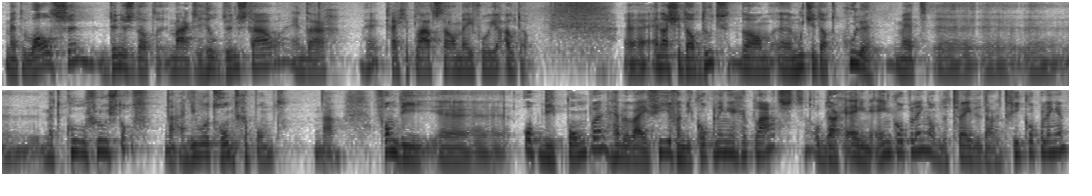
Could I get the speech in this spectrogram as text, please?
met walsen. Dunnen ze dat, maken ze heel dun staal en daar krijg je plaatstaal mee voor je auto. Uh, en als je dat doet, dan uh, moet je dat koelen met, uh, met koelvloeistof. Nou, en die wordt rondgepompt. Nou, van die, op die pompen hebben wij vier van die koppelingen geplaatst. Op dag 1 één koppeling, op de tweede dag drie koppelingen.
